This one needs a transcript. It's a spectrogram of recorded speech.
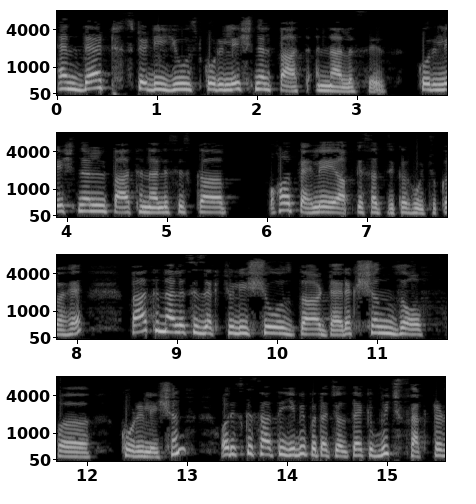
and that study use correlational path analysis correlational path analysis کا بہت پہلے آپ کے ساتھ ذکر ہو چکا ہے also actually shows the direction of correlations اور اس کے ساتھ یہ بھی پتا چلتا ہے کہ وچ فیکٹر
